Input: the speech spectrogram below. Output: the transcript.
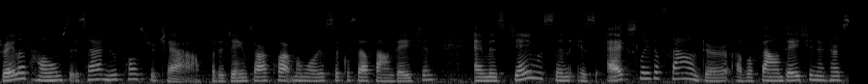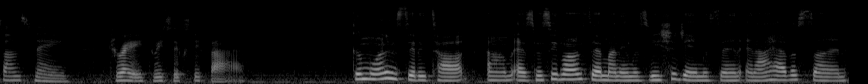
Draylon Holmes is our new poster child for the James R. Clark Memorial Sickle Cell Foundation, and Ms. Jameson is actually the founder of a foundation in her son's name, Dre 365. Good morning, City Talk. Um, as Ms. Yvonne said, my name is Visha Jameson, and I have a son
